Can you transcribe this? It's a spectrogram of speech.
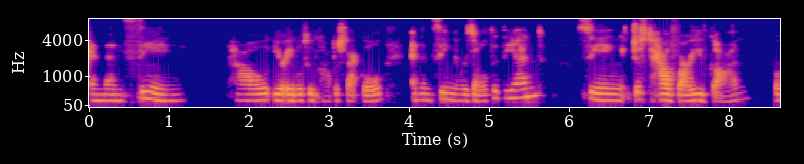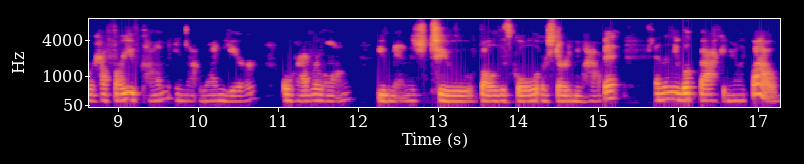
and then seeing how you're able to accomplish that goal, and then seeing the result at the end, seeing just how far you've gone or how far you've come in that one year or however long you've managed to follow this goal or start a new habit. And then you look back and you're like, wow,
